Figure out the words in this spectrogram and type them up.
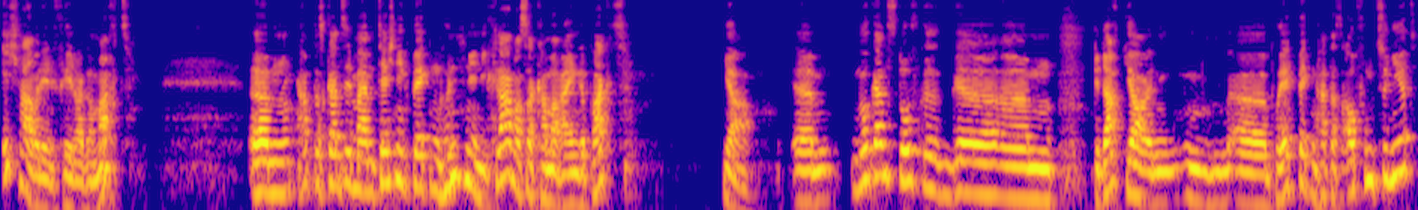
Ich habe den Fehler gemacht, ähm, habe das Ganze in meinem Technikbecken hinten in die Klarwasserkammer reingepackt. Ja, ähm, nur ganz doof ge ge ähm, gedacht, ja, im, äh, Projektbecken hat das auch funktioniert.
